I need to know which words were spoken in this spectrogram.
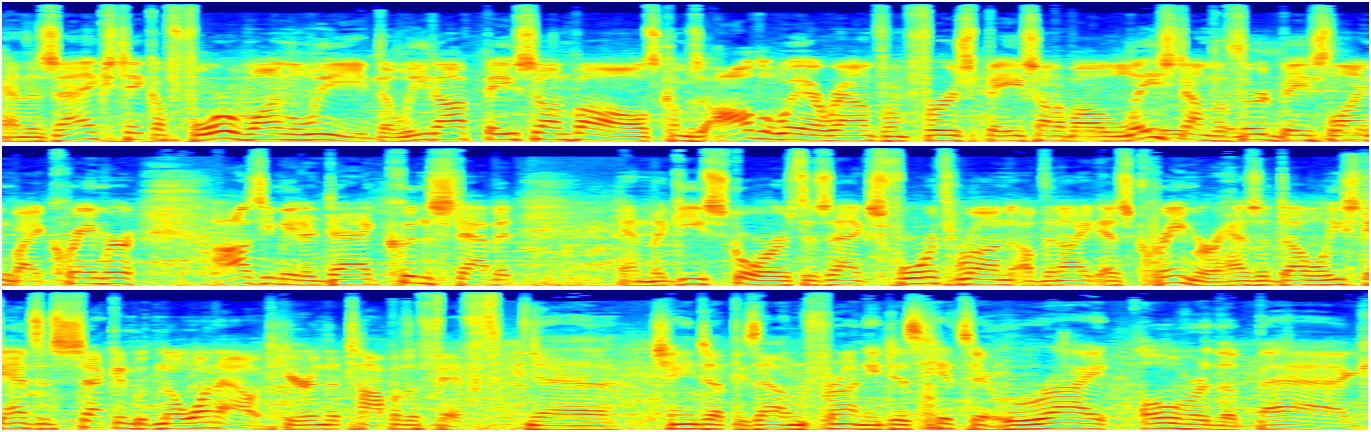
and the Zags take a 4-1 lead. The leadoff base on balls comes all the way around from first base on a ball laced down the third base line by Kramer. Ozzie made a dag, couldn't stab it, and McGee scores the Zags' fourth run of the night as Kramer has a double. He stands at second with no one out here in the top of the fifth. Yeah, changeup. He's out in front. He just hits it right over the bag.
